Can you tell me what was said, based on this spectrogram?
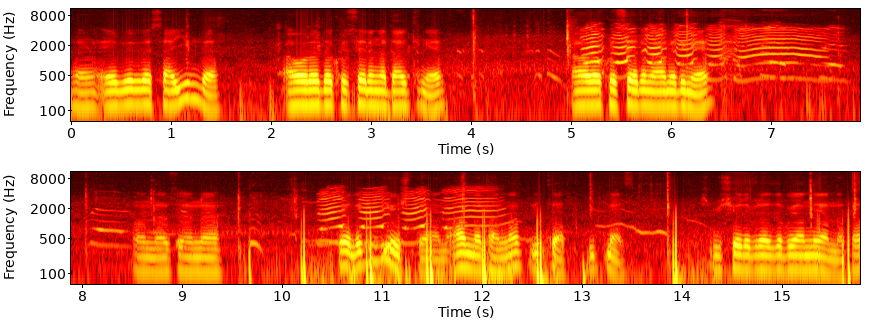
Ha, evleri de sayayım da. Aha orada Kosel'in Adalet'in ev. Aha orada Kosel'in Ahmet'in ev. Ondan sonra böyle gidiyor işte yani. Anlat anlat biter. Bitmez. Şimdi şöyle biraz da bu yanlıyı anlat ha.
